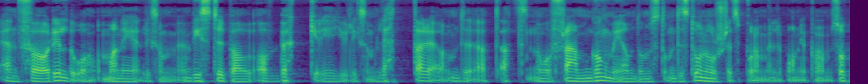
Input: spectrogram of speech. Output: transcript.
en fördel då. Om man är liksom, en viss typ av, av böcker är ju liksom lättare om det, att, att nå framgång med om, de, om det står Norstedts på dem eller Bonnier på dem. Så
